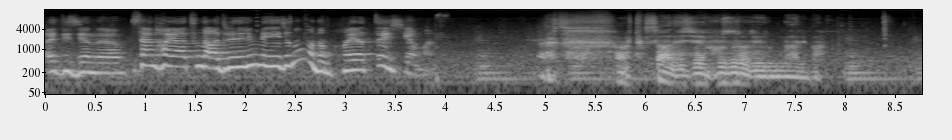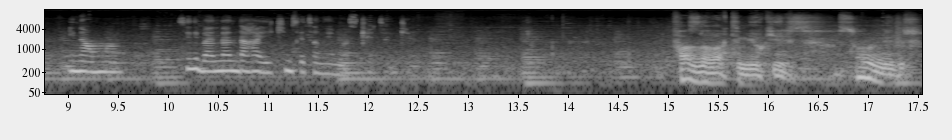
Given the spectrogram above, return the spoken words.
Hadi canım. Sen hayatında adrenalin ve heyecan olmadan hayatta yaşayamazsın. Artık sadece huzur arıyorum galiba. İnanmam. Seni benden daha iyi kimse tanıyamaz kertenkele. Fazla vaktim yok Yeliz. Sorun nedir?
